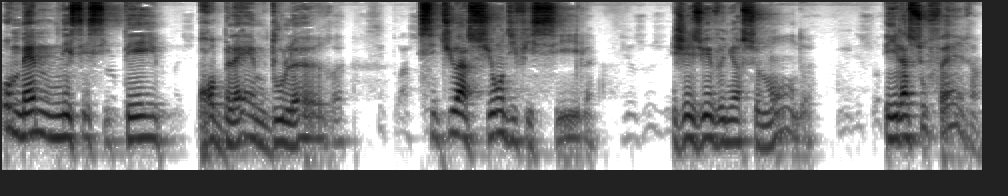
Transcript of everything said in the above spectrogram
aux mêmes nécessités, problèmes, douleurs, situations difficiles. Jésus est venu à ce monde et il a souffert.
